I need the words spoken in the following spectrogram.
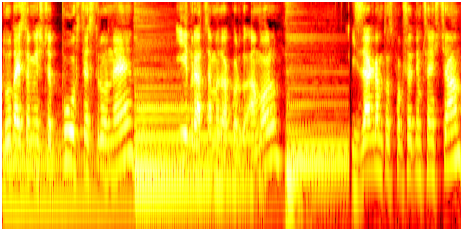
Tutaj są jeszcze puste struny i wracamy do akordu Amol. I zagram to z poprzednią częścią.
